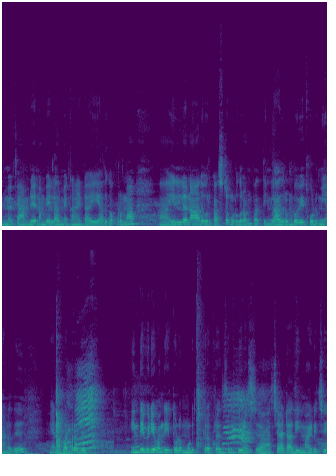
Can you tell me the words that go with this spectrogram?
இனிமேல் ஃபேமிலியாக நம்ம எல்லாருமே கனெக்ட் ஆகி அதுக்கப்புறமா இல்லைன்னா அது ஒரு கஷ்டம் கொடுக்குறாங்க பார்த்தீங்களா அது ரொம்பவே கொடுமையானது. என்ன பண்ணுறது இந்த வீடியோ வந்து இதோட முடிச்சுக்கிற ஃப்ரெண்ட்ஸ் சேட் அதிகமாகிடுச்சு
